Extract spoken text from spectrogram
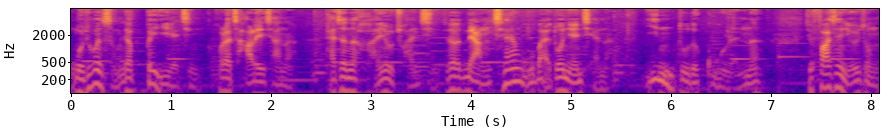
我就问什么叫贝叶经，后来查了一下呢，还真的很有传奇。就是两千五百多年前呢，印度的古人呢，就发现有一种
